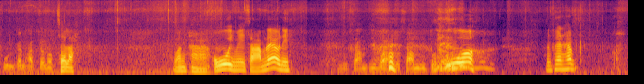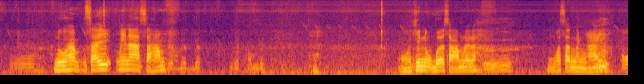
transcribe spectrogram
ทุนกันหักซะเนาะใช่ละวังหาโอ้ยไม่สามแล้วนี่ สามพี่บาทสามพี่ตัวโอ้ เพื่อนๆครับโอ้ดูครับไซส์ไม่น่าสามเบ็ดเบ็ดเบ็ดเบ็ดทำเบ็ดโอ้จินุเบอร์สามเลยนะเออผมว่าสั้นยังไงเอา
